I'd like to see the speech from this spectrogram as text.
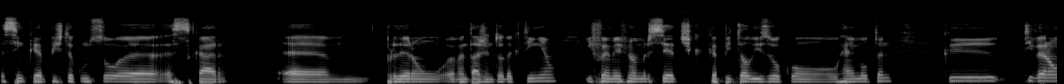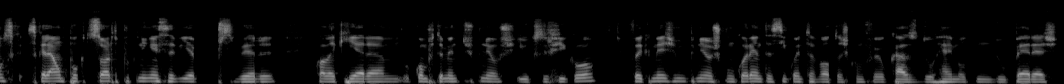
assim que a pista começou a, a secar, um, perderam a vantagem toda que tinham e foi mesmo a Mercedes que capitalizou com o Hamilton que tiveram se calhar um pouco de sorte porque ninguém sabia perceber qual é que era hum, o comportamento dos pneus e o que se ficou foi que mesmo pneus com 40, 50 voltas como foi o caso do Hamilton, do Pérez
